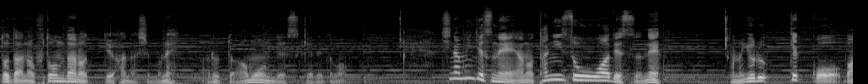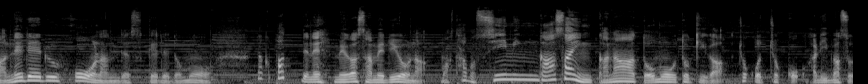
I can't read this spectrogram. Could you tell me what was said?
ドだの、布団だのっていう話もね、あるとは思うんですけれども。ちなみにですね、あの、谷蔵はですね、あの、夜結構、まあ、寝れる方なんですけれども、なんかパッてね、目が覚めるような、まあ多分睡眠が浅いんかなと思う時がちょこちょこあります。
